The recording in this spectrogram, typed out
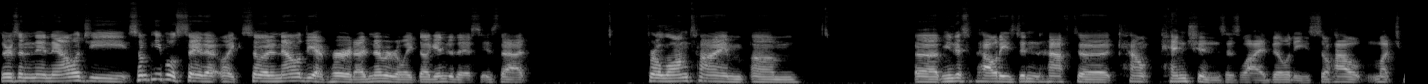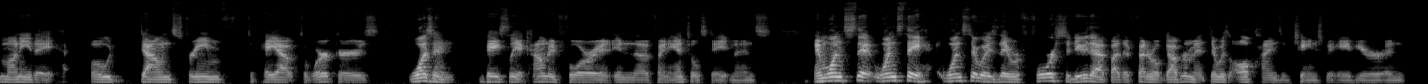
there's an analogy. Some people say that like so an analogy I've heard. I've never really dug into this. Is that for a long time, um, uh, municipalities didn't have to count pensions as liabilities. So how much money they owed downstream to pay out to workers wasn't basically accounted for in, in the financial statements. And once that once they once there was they were forced to do that by the federal government, there was all kinds of changed behavior and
